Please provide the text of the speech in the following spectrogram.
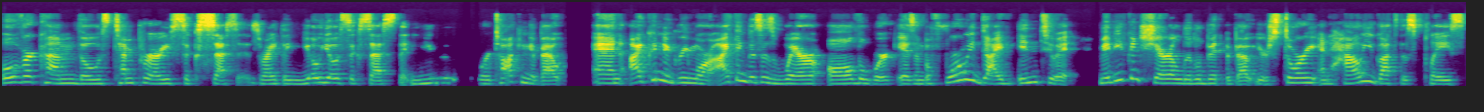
overcome those temporary successes, right? The yo yo success that you were talking about. And I couldn't agree more. I think this is where all the work is. And before we dive into it, maybe you can share a little bit about your story and how you got to this place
